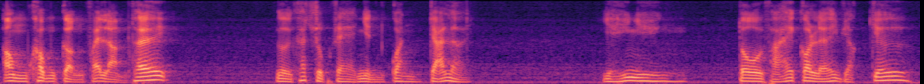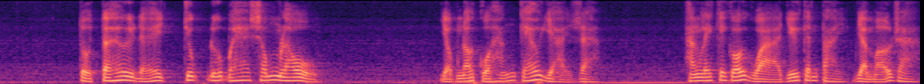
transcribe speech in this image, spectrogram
Ông không cần phải làm thế. Người khách rụt rè nhìn quanh trả lời. Dĩ nhiên, Tôi phải có lễ vật chứ. Tôi tới để chúc đứa bé sống lâu. Giọng nói của hắn kéo dài ra. Hắn lấy cái gói quà dưới cánh tay Và mở ra.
